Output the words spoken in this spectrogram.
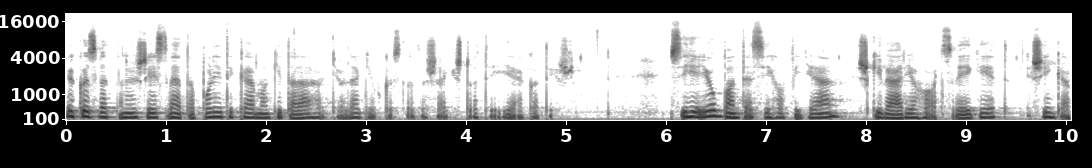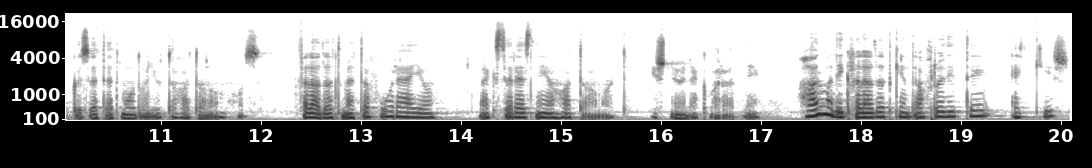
Ő közvetlenül is részt vehet a politikában, kitalálhatja a legjobb közgazdasági stratégiákat is. Psziché jobban teszi, ha figyel, és kivárja a harc végét, és inkább közvetett módon jut a hatalomhoz. Feladat metaforája, megszerezni a hatalmat, és nőnek maradni. Harmadik feladatként Afrodité egy kis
